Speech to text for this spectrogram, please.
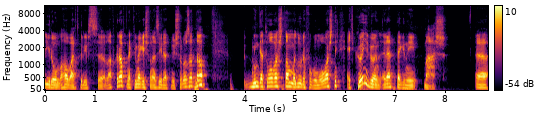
íróm a Howard Phillips Lovecraft, neki meg is van az életmű sorozata. Mindet olvastam, majd újra fogom olvasni. Egy könyvön rettegni más. Uh,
